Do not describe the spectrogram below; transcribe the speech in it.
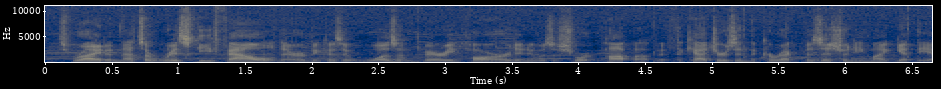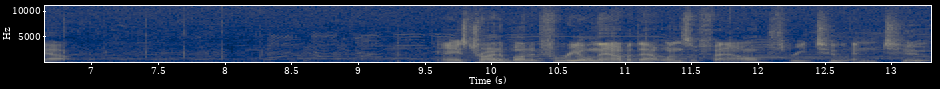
That's right, and that's a risky foul there because it wasn't very hard and it was a short pop up. If the catcher's in the correct position, he might get the out. And he's trying to bunt it for real now, but that one's a foul. 3 2 and 2.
